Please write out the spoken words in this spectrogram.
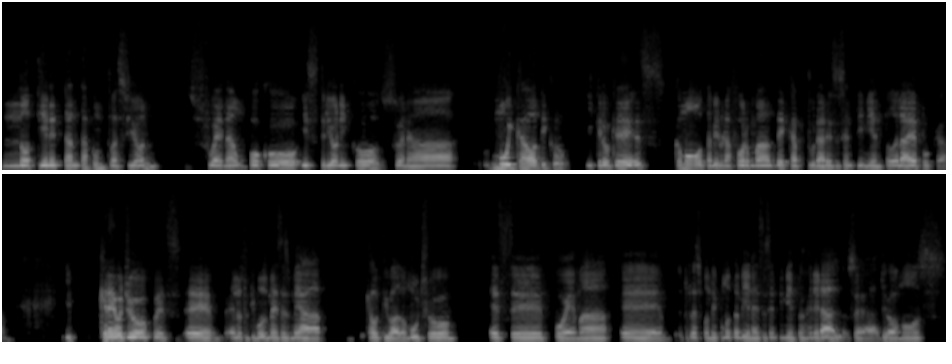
no tiene tanta puntuación, suena un poco histriónico, suena muy caótico y creo que es como también una forma de capturar ese sentimiento de la época creo yo, pues eh, en los últimos meses me ha cautivado mucho este poema. Eh, responde como también a ese sentimiento general, o sea, llevamos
